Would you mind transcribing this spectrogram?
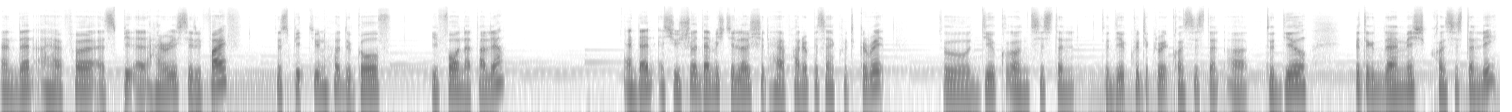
And then I have her at speed at 165 to speed tune her to go before Nathalia. And then as usual, damage dealer should have 100% critical rate to deal consistent to deal critical rate consistent uh to deal critical damage consistently.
